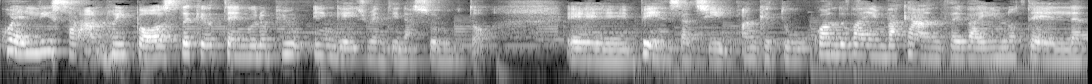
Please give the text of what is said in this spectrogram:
quelli saranno i post che ottengono più engagement in assoluto. Pensaci anche tu, quando vai in vacanza e vai in hotel,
